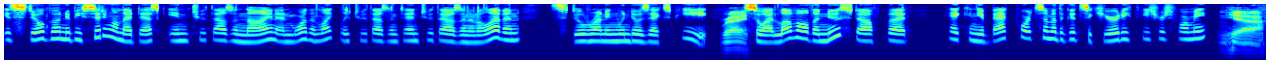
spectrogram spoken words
is still going to be sitting on that desk in 2009 and more than likely 2010, 2011, still running Windows XP. Right. So I love all the new stuff, but hey, can you backport some of the good security features for me? Yeah.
